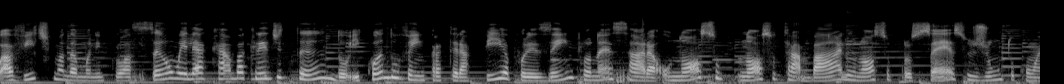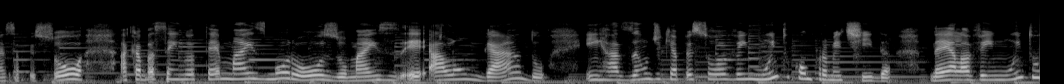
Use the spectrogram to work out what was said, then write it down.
a vítima da manipulação ele acaba acreditando e quando vem para terapia, por exemplo, né, Sara, o nosso nosso trabalho, o nosso processo junto com essa pessoa acaba sendo até mais moroso, mais é, alongado, em razão de que a pessoa vem muito comprometida, né? Ela vem muito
